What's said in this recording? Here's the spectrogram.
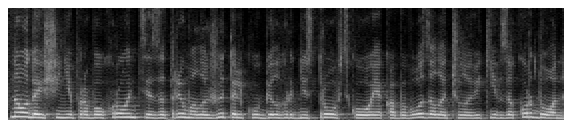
На Одещині правоохоронці затримали жительку Білгородністровського, яка вивозила чоловіків за кордон.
